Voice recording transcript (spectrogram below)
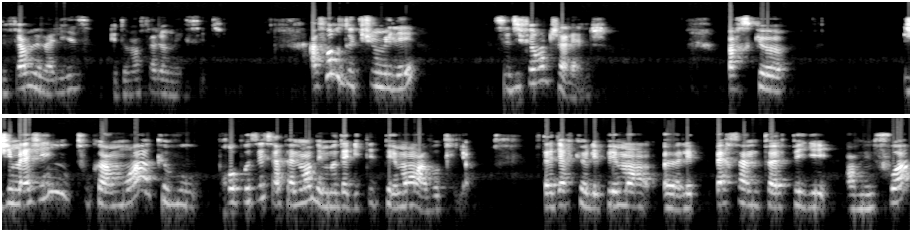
de faire mes valises et de m'installer au Mexique. À force de cumuler, ces différents challenges. Parce que j'imagine, tout comme moi, que vous proposez certainement des modalités de paiement à vos clients. C'est-à-dire que les paiements, euh, les personnes peuvent payer en une fois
